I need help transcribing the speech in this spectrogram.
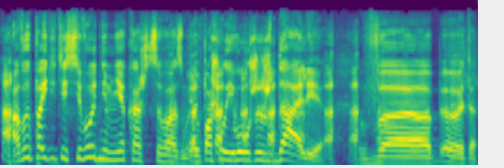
А вы пойдите сегодня, мне кажется, возьмут. Он пошел, его уже ждали. В, э, это.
